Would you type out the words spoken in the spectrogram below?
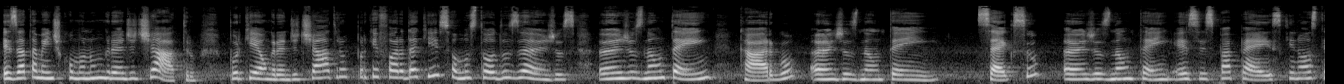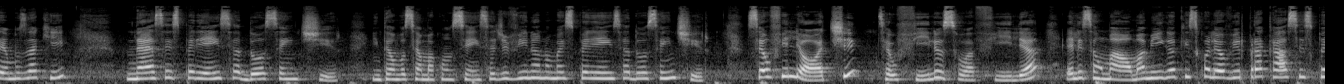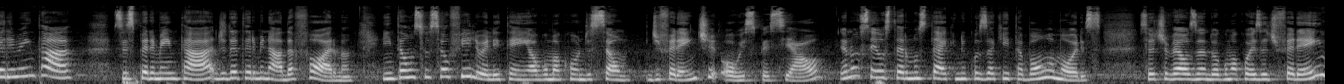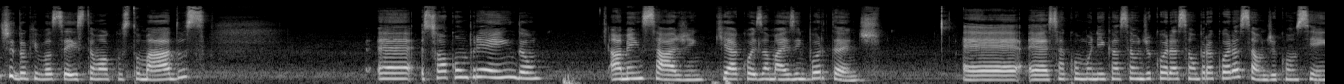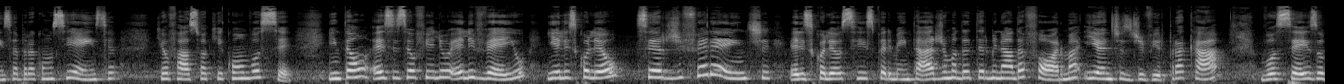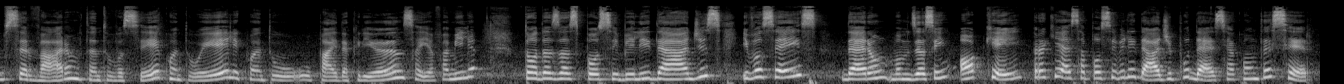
exatamente como num grande teatro. Por que é um grande teatro? Porque fora daqui somos todos anjos. Anjos não têm cargo, anjos não têm sexo, anjos não têm esses papéis que nós temos aqui nessa experiência do sentir. Então você é uma consciência divina numa experiência do sentir. Seu filhote, seu filho, sua filha, eles são uma alma amiga que escolheu vir para cá se experimentar, se experimentar de determinada forma. Então, se o seu filho ele tem alguma condição diferente ou especial, eu não sei os termos técnicos aqui, tá bom, amores? Se eu estiver usando alguma coisa diferente do que vocês estão acostumados, é, só compreendam a mensagem, que é a coisa mais importante é essa comunicação de coração para coração, de consciência para consciência que eu faço aqui com você. Então, esse seu filho, ele veio e ele escolheu ser diferente. Ele escolheu se experimentar de uma determinada forma e antes de vir para cá, vocês observaram, tanto você quanto ele, quanto o pai da criança e a família, todas as possibilidades e vocês deram, vamos dizer assim, ok para que essa possibilidade pudesse acontecer.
